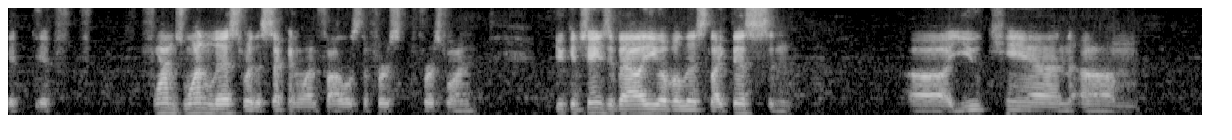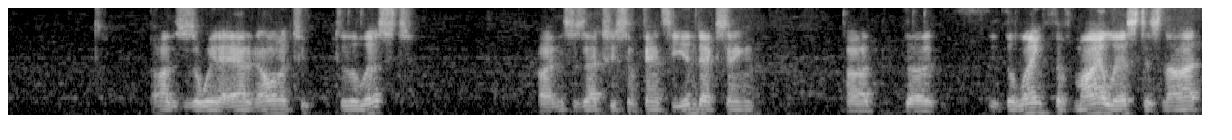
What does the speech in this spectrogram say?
It it forms one list where the second one follows the first first one. You can change the value of a list like this, and uh, you can. Um, uh, this is a way to add an element to to the list, uh, and this is actually some fancy indexing. Uh, the the length of my list is not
